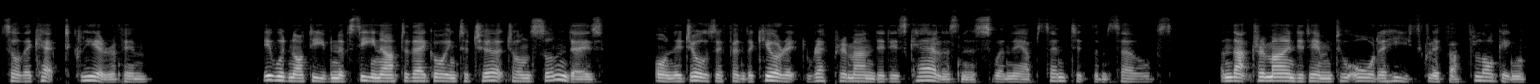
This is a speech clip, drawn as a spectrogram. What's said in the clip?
so they kept clear of him. He would not even have seen after their going to church on Sundays; only Joseph and the curate reprimanded his carelessness when they absented themselves, and that reminded him to order Heathcliff a flogging,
